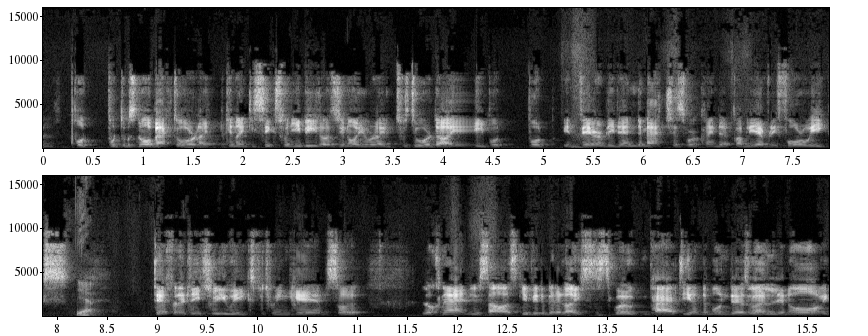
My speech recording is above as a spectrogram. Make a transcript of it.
um, but but there was no backdoor like in ninety six when you beat us. You know, you were right; it was do or die. But but invariably, then the matches were kind of probably every four weeks Yeah, definitely three weeks between games. So, look, man, you saw us give you a bit of license to go out and party on the Monday as well. You know, we,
